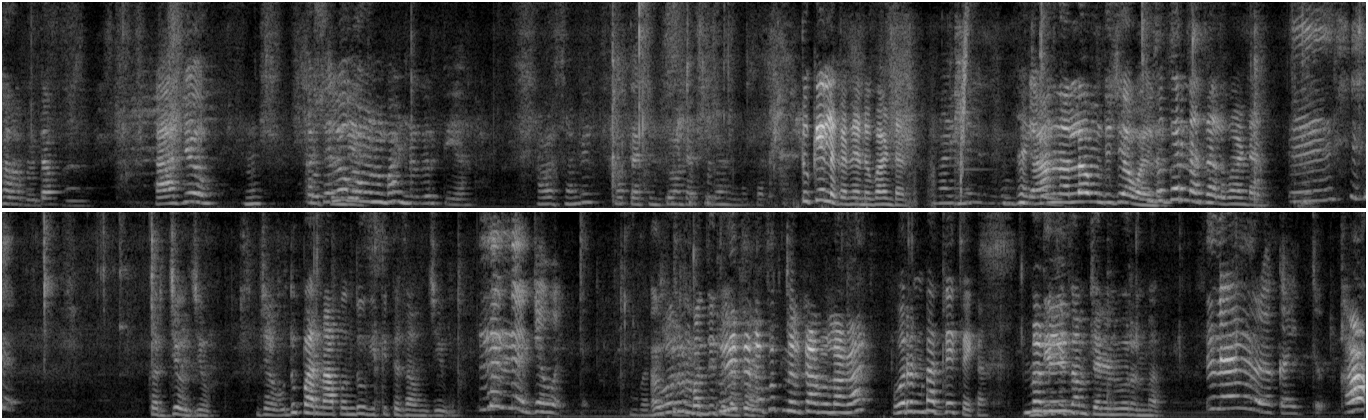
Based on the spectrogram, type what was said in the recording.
खराब आहे दाखवून म्हणून भांडणं करते सांगे. तू केलं का त्यानं भांडण? अण्णा लावून दे जेवायला. तुझं कर ना चालू भांडण. कर जेव जेव. जेव. दुपारनं आपण दोघी तिथे जाऊन जेवू. वरण भात तू देते येते ना काढू लागा? वरण भात द्यायचंय का? देते चमच्याने वरण भात. खा.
